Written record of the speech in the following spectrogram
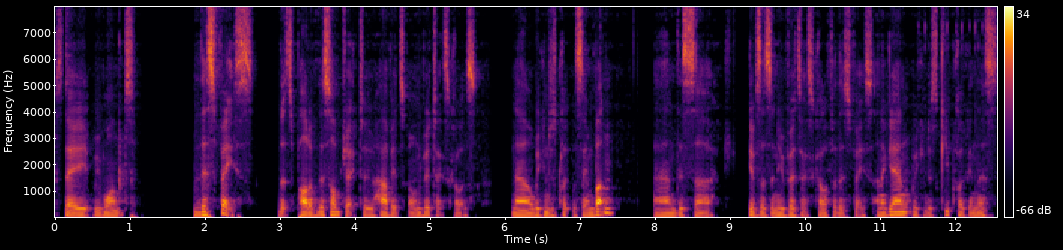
say, we want this face that's part of this object to have its own vertex colors? Now we can just click the same button and this uh, gives us a new vertex color for this face. And again, we can just keep clicking this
